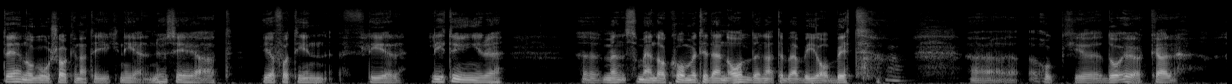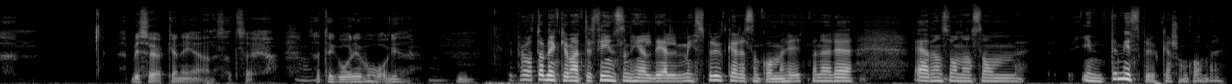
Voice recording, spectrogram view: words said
det är nog orsaken att det gick ner. Nu ser jag att vi har fått in fler lite yngre eh, men som ändå har kommit till den åldern att det börjar bli jobbigt. Mm. Och då ökar besöken igen så att säga. Mm. Så att det går i vågor. Mm. Du pratar mycket om att det finns en hel del missbrukare som kommer hit, men är det även sådana som inte missbrukar som kommer?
